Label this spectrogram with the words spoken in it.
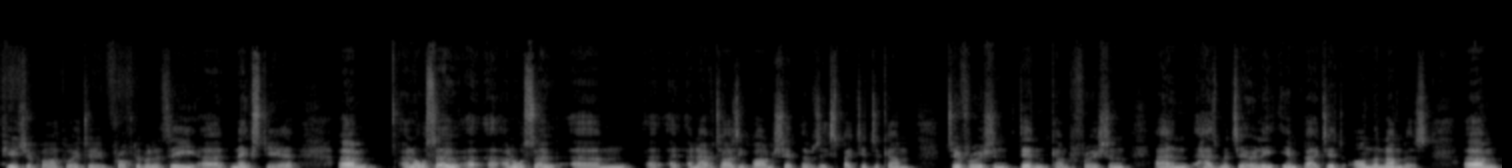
future pathway to profitability uh, next year. Um, and also, uh, uh and also, um, an advertising partnership that was expected to come to fruition didn't come to fruition and has materially impacted on the numbers. Um,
